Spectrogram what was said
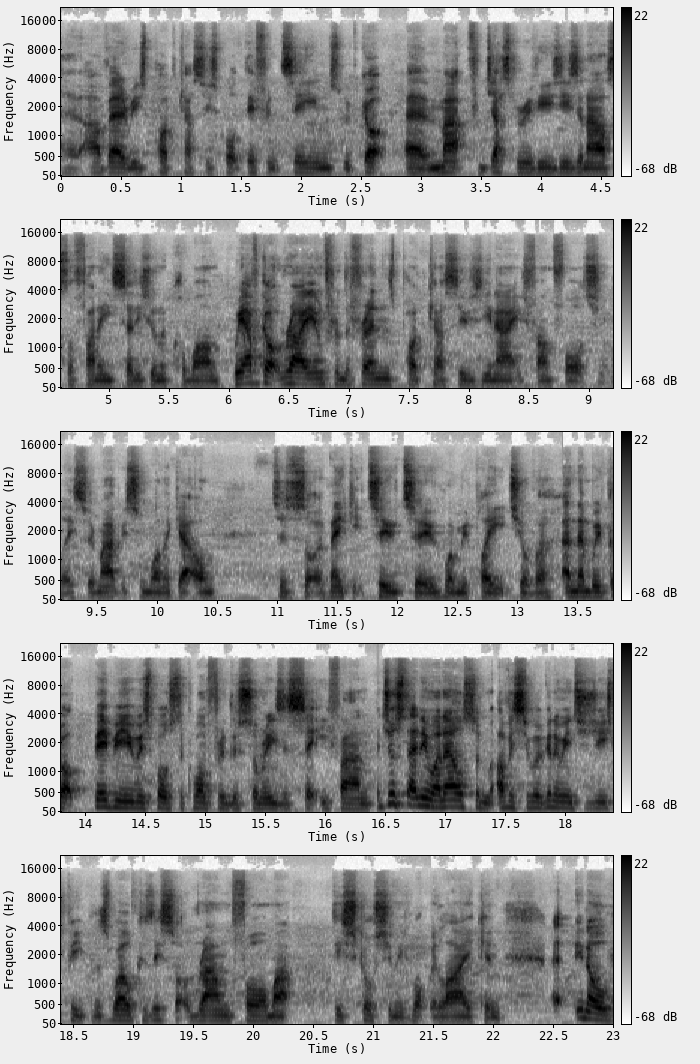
uh, our various podcasts who support different teams. We've got uh, Matt from Jasper Reviews, he's an Arsenal fan. He said he's going to come on. We have got Ryan from the Friends podcast, who's a United fan, fortunately. So it might be someone to get on to sort of make it 2 2 when we play each other. And then we've got Bibby, who is supposed to come on through the summer. He's a City fan. Just anyone else. And obviously, we're going to introduce people as well because this sort of round format discussion is what we like. And, uh, you know,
